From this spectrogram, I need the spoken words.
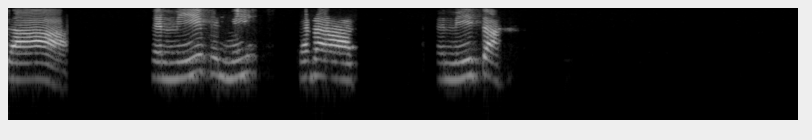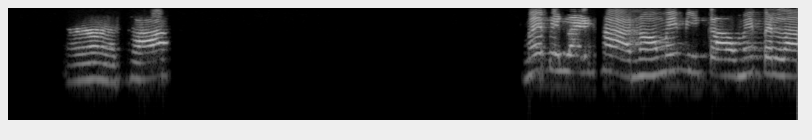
จ้าแผ่นนี้แผ่นนี้กระดาษแผ่นนี้จ้ะาครับ ไม่เป็นไรค่ะน้องไม่มีกาวไม่เป็นไร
